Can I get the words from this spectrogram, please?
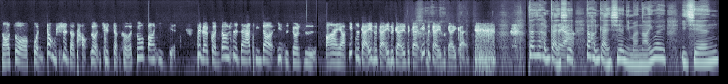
然后做滚动式的讨论，去整合多方意见。这个滚动式大家听到意思就是方案要一直改，一直改，一直改，一直改，一直改，一直改，一改。但是很感谢，要很感谢你们呢、因为以前。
